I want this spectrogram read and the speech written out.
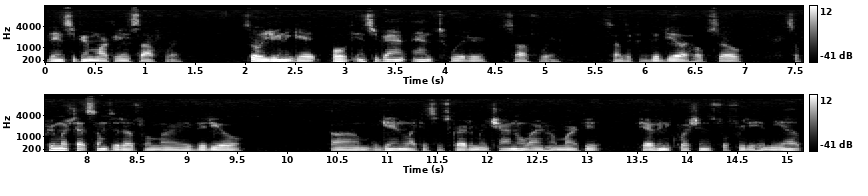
the Instagram marketing software. So you're going to get both Instagram and Twitter software. Sounds like a good deal. I hope so. So pretty much that sums it up for my video. Um, again, like and subscribe to my channel, Lionheart Market. If you have any questions, feel free to hit me up.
